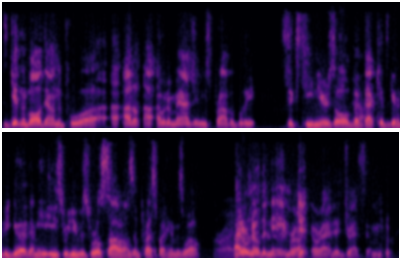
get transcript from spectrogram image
He's getting the ball down the pool. I, I don't. I would imagine he's probably 16 years old, but yeah. that kid's gonna be good. I mean, he's he was real solid. I was impressed by him as well. Right. I don't know the name or, or I'd address him.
